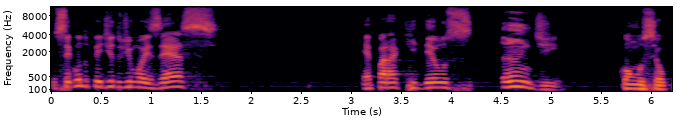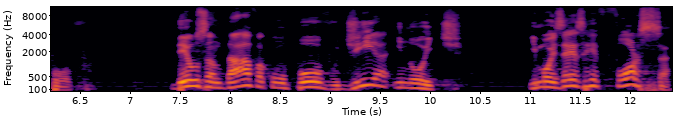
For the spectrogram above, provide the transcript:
O segundo pedido de Moisés é para que Deus ande com o seu povo. Deus andava com o povo dia e noite, e Moisés reforça.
